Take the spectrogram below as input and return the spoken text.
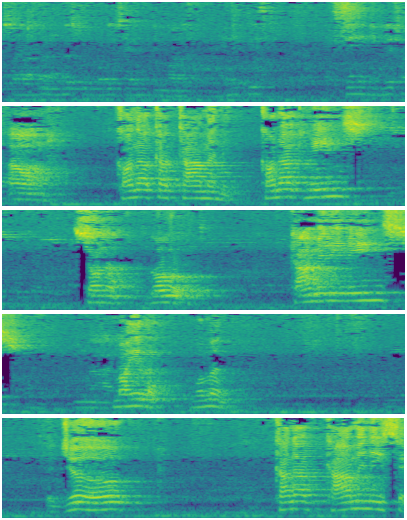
so I haven't understood what you said in Malayalam. Can you please explain in English? Or Oh, Konaka Kamini. Konak means sona, gold. Kamini means Mahila, woman. जो कनक कामिनी से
